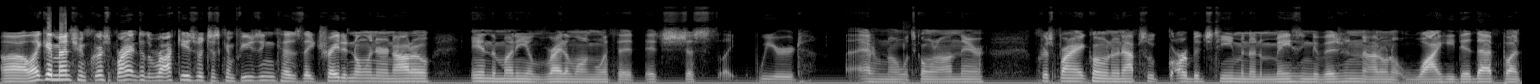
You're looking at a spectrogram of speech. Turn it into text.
Uh, like I mentioned, Kris Bryant to the Rockies, which is confusing because they traded Nolan Arenado and the money right along with it. It's just like weird. I don't know what's going on there. Chris Bryant going to an absolute garbage team in an amazing division. I don't know why he did that, but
